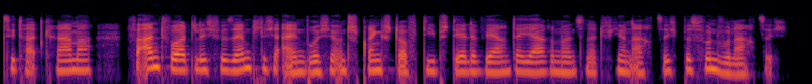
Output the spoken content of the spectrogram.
Zitat Kramer, verantwortlich für sämtliche Einbrüche und Sprengstoffdiebstähle während der Jahre 1984 bis 85.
